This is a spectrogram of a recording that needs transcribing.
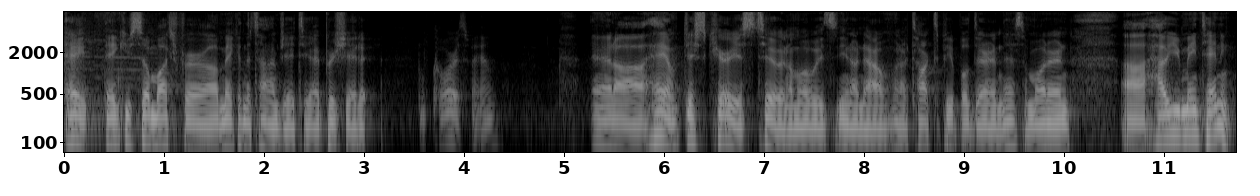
Hey, thank you so much for uh, making the time, JT. I appreciate it. Of course, man. And uh, hey, I'm just curious too, and I'm always, you know, now when I talk to people during this, I'm wondering uh, how are you maintaining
